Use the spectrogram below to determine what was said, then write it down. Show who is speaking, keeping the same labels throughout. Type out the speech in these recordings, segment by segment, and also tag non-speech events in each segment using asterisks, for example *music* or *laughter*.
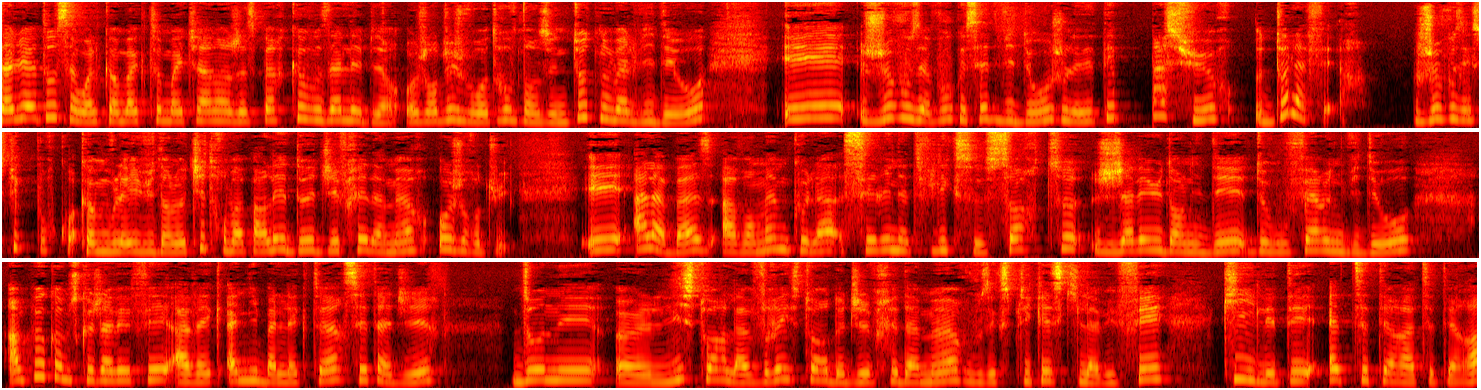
Speaker 1: Salut à tous et welcome back to my channel, j'espère que vous allez bien. Aujourd'hui je vous retrouve dans une toute nouvelle vidéo et je vous avoue que cette vidéo je n'étais pas sûre de la faire. Je vous explique pourquoi. Comme vous l'avez vu dans le titre, on va parler de Jeffrey Dahmer aujourd'hui. Et à la base, avant même que la série Netflix sorte, j'avais eu dans l'idée de vous faire une vidéo un peu comme ce que j'avais fait avec Hannibal Lecter, c'est-à-dire donner euh, l'histoire, la vraie histoire de Jeffrey Dahmer, vous expliquer ce qu'il avait fait, qui il était, etc., etc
